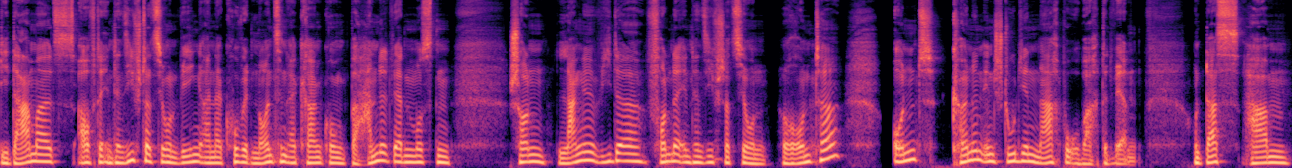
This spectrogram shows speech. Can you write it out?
die damals auf der Intensivstation wegen einer Covid-19-Erkrankung behandelt werden mussten, schon lange wieder von der Intensivstation runter und können in Studien nachbeobachtet werden. Und das haben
